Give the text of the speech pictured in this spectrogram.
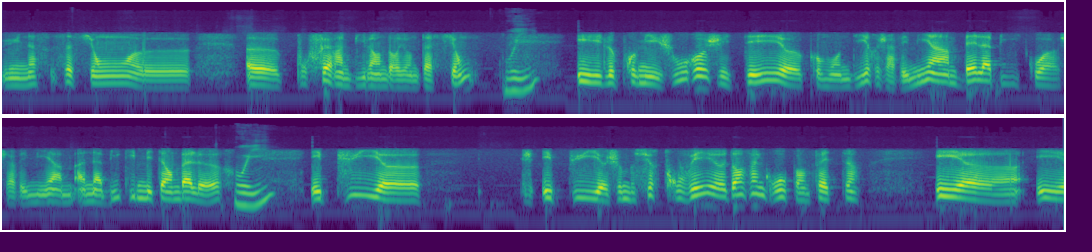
une association pour faire un bilan d'orientation. Oui. Et le premier jour, j'étais, euh, comment dire, j'avais mis un bel habit, quoi. J'avais mis un, un habit qui me mettait en valeur. Oui. Et puis, euh, et puis, je me suis retrouvée dans un groupe, en fait. Et euh, et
